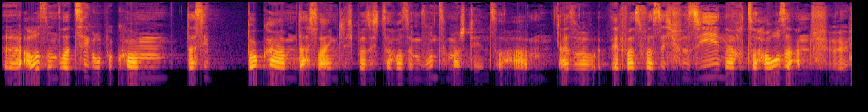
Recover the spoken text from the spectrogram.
äh, aus unserer Zielgruppe kommen, dass sie Bock haben, das eigentlich bei sich zu Hause im Wohnzimmer stehen zu haben. Also etwas, was sich für sie nach zu Hause anfühlt.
